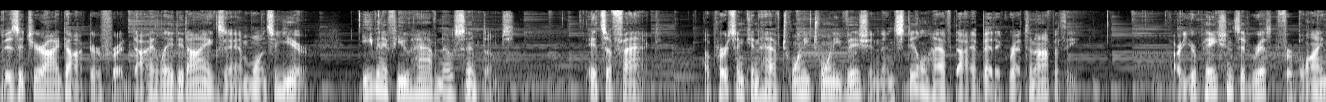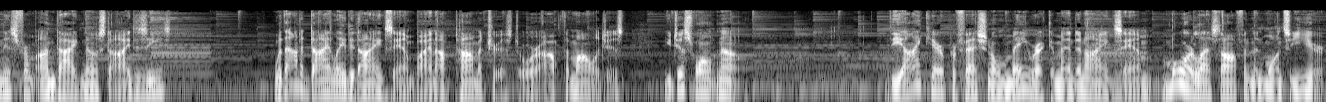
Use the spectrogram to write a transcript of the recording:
Visit your eye doctor for a dilated eye exam once a year, even if you have no symptoms. It's a fact. A person can have 20/20 vision and still have diabetic retinopathy. Are your patients at risk for blindness from undiagnosed eye disease? Without a dilated eye exam by an optometrist or ophthalmologist, you just won't know. The eye care professional may recommend an eye exam more or less often than once a year,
